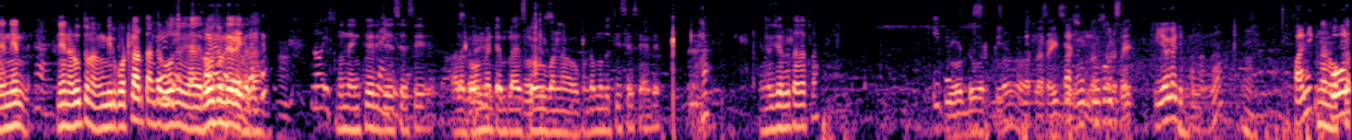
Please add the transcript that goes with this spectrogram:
నేను నేను నేను అడుగుతున్నాను మీరు కొట్లాడుతా అంటే రోజు రోజు ఉండేదే కదా. ముందు ఎంక్వైరీ చేసేసి అలా గవర్నమెంట్ ఎంప్లాయీస్ ఎవరు పని అవ్వకుండా ముందు తీసేసేయండి? ఎందుకు జరుగుతుంది అట్లా? రోడ్డు వర్క్లో అట్లా రైట్ చేస్తున్నారు సార్ క్లియర్గా చెప్తున్నాను. పనికి నేను పోని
